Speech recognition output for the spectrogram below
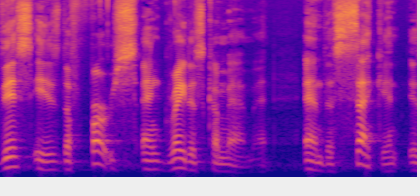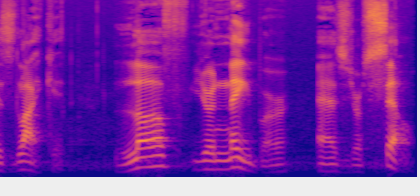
This is the first and greatest commandment, and the second is like it love your neighbor as yourself.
